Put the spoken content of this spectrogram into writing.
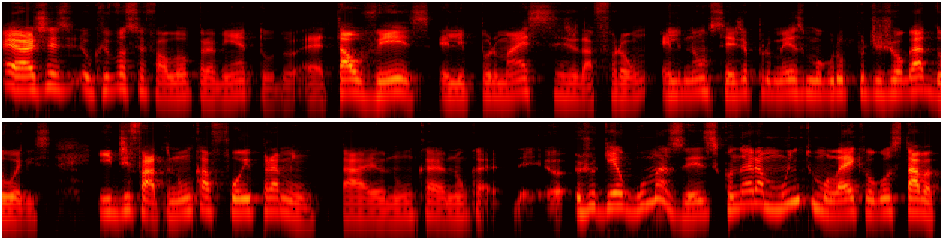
É, eu acho que o que você falou para mim é tudo. É, talvez ele, por mais que seja da From, ele não seja pro mesmo grupo de jogadores. E de fato, nunca foi para mim, tá? Eu nunca, eu nunca. Eu, joguei algumas vezes. Quando eu era muito moleque, eu gostava.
